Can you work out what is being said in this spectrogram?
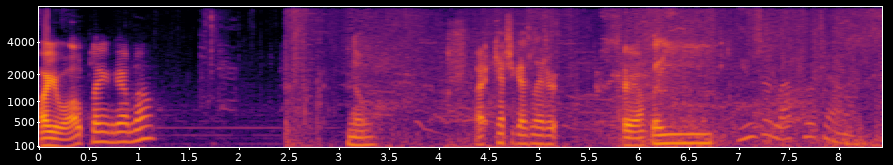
Are you all playing Diablo? No. Alright, catch you guys later. See ya. Bye. User left your channel.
